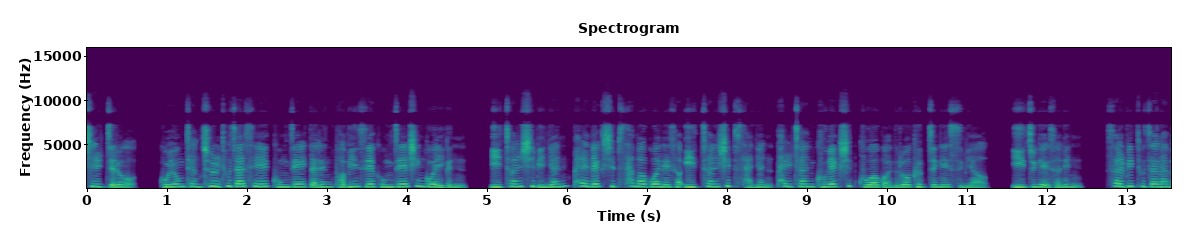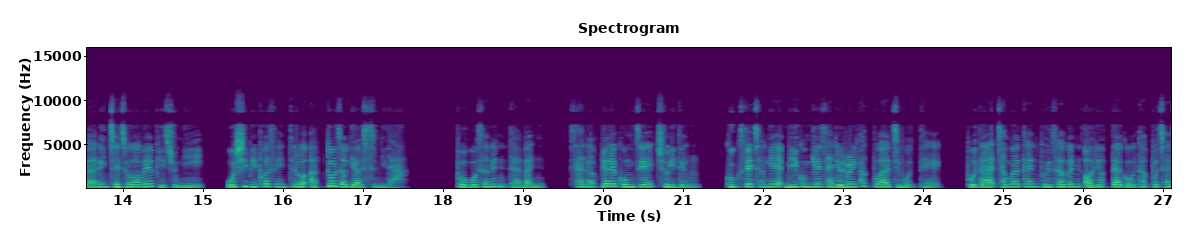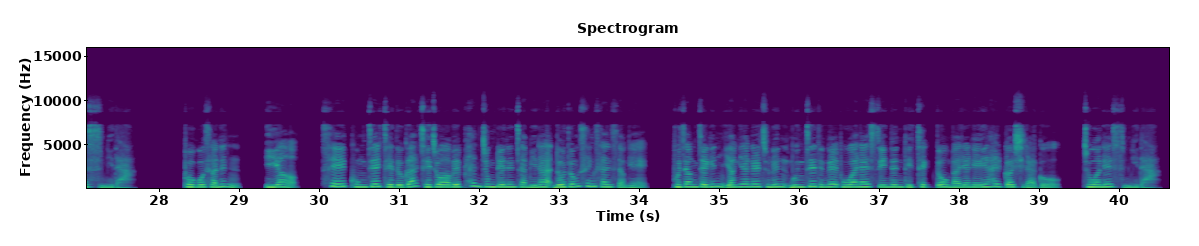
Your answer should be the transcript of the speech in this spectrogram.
실제로 고용 창출 투자 세액 공제에 따른 법인세 공제 신고액은 2012년 813억 원에서 2014년 8,919억 원으로 급증했으며 이 중에서는 설비 투자가 많은 제조업의 비중이 52%로 압도적이었습니다. 보고서는 다만 산업별 공제 추이 등 국세청의 미공개 자료를 확보하지 못해 보다 정확한 분석은 어렵다고 덧붙였습니다. 보고서는 이어 세액 공제 제도가 제조업에 편중되는 점이나 노동 생산성에 부정적인 영향을 주는 문제 등을 보완할 수 있는 대책도 마련해야 할 것이라고 조언했습니다.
